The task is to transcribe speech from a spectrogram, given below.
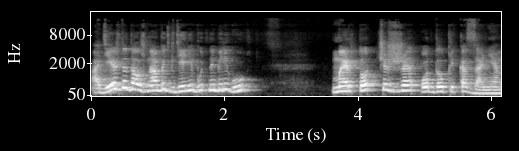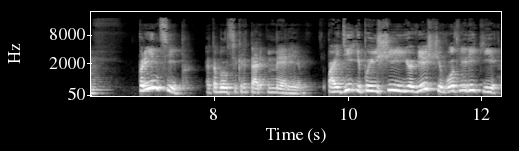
Одежда должна быть где-нибудь на берегу. Мэр тотчас же отдал приказание. «Принцип!» – это был секретарь мэрии. «Пойди и поищи ее вещи возле реки,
